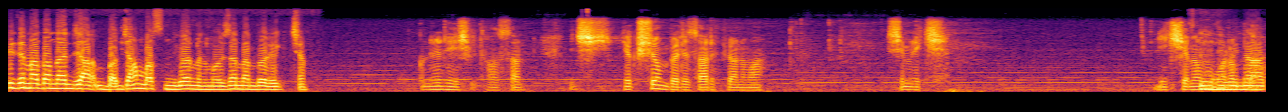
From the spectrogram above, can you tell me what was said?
bizim adamların can, can bastığını görmedim o yüzden ben böyle gideceğim. Bu ne değişikti Hasan? Hiç yakışıyor mu böyle zarif bir hanıma? Şimdilik. Linç yemem umarım da.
